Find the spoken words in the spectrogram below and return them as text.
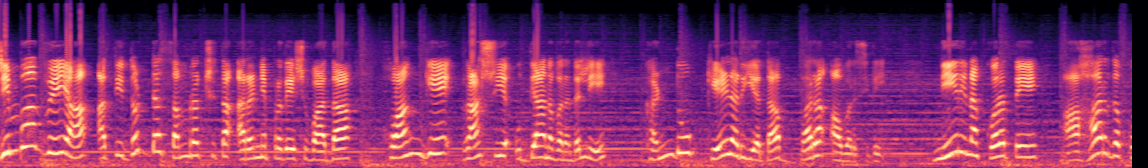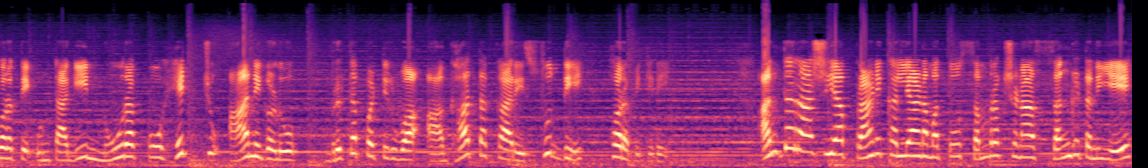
ಜಿಂಬಾಬ್ವೆಯ ಅತಿ ದೊಡ್ಡ ಸಂರಕ್ಷಿತ ಅರಣ್ಯ ಪ್ರದೇಶವಾದ ಹ್ವಾಂಗೆ ರಾಷ್ಟ್ರೀಯ ಉದ್ಯಾನವನದಲ್ಲಿ ಕಂಡು ಕೇಳರಿಯದ ಬರ ಆವರಿಸಿದೆ. ನೀರಿನ ಕೊರತೆ, ಆಹಾರದ ಕೊರತೆ ಉಂಟಾಗಿ ನೂರಕ್ಕೂ ಹೆಚ್ಚು ಆನೆಗಳು ಮೃತಪಟ್ಟಿರುವ ಆಘಾತಕಾರಿ ಸುದ್ದಿ ಹೊರಬಿದ್ದಿದೆ. ಅಂತಾರಾಷ್ಟ್ರೀಯ ಪ್ರಾಣಿ ಕಲ್ಯಾಣ ಮತ್ತು ಸಂರಕ್ಷಣಾ ಸಂಘಟನೆಯೇ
